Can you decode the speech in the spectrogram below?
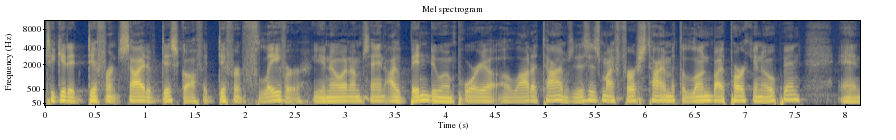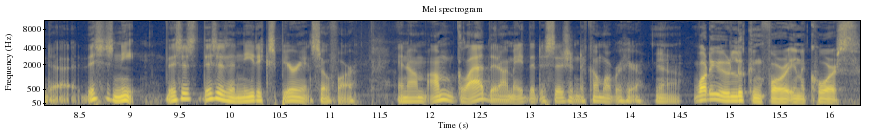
to get a different side of disc golf, a different flavor. You know what I'm saying? I've been to Emporia a lot of times. This is my first time at the Lundbyparken Open, and uh, this is neat. This is this is a neat experience so far, and I'm I'm glad that I made the decision to come over here. yeah. What are you looking for in a course?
